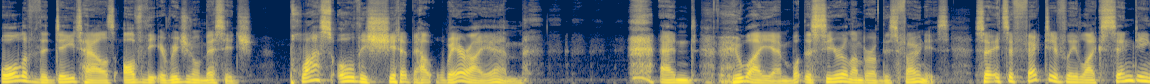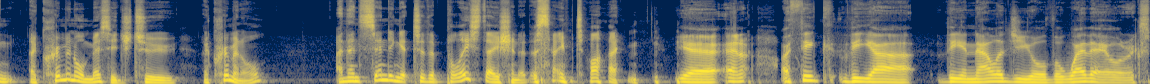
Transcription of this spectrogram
all of the details of the original message, plus all this shit about where I am and who I am, what the serial number of this phone is. So it's effectively like sending a criminal message to a criminal and then sending it to the police station at the same time. Yeah, and I think the uh, the analogy or the way they were ex-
